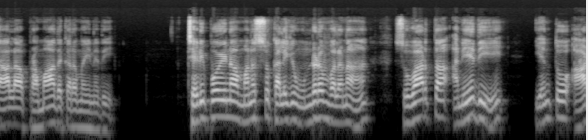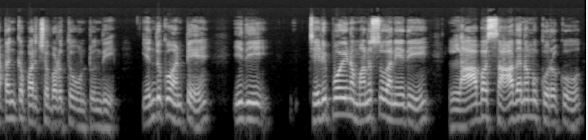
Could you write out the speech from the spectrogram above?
చాలా ప్రమాదకరమైనది. చెడిపోయిన మనస్సు కలిగి ఉండడం వలన సువార్త అనేది ఎంతో ఆటంకపరచబడుతూ ఉంటుంది. ఎందుకు అంటే ఇది చెడిపోయిన మనస్సు అనేది లాభ సాధనము కొరకు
